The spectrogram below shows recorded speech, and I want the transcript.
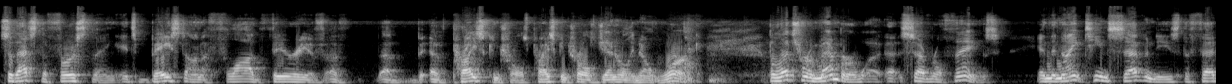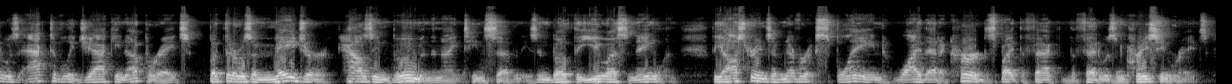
So that's the first thing. It's based on a flawed theory of, of, of, of price controls. Price controls generally don't work. But let's remember uh, several things. In the 1970s, the Fed was actively jacking up rates, but there was a major housing boom in the 1970s in both the US and England. The Austrians have never explained why that occurred, despite the fact that the Fed was increasing rates.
